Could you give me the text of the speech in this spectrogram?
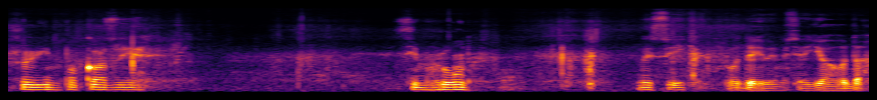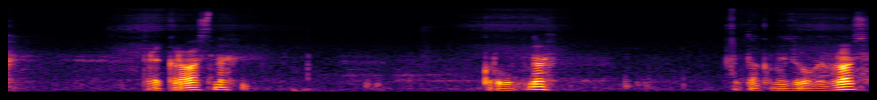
що він показує. Сімгрун. Висить. Подивимося, ягода прекрасна, крупна. Отак ми зробимо раз.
